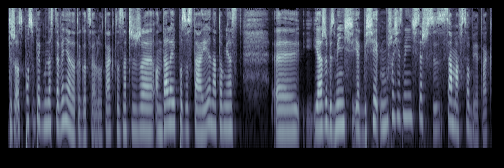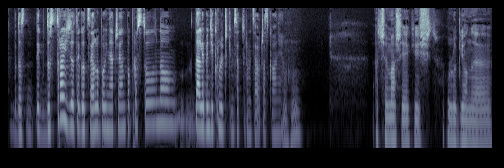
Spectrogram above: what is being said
też o sposób jakby nastawienia do tego celu, tak? To znaczy, że on dalej pozostaje, natomiast e, ja, żeby zmienić jakby się, muszę się zmienić też sama w sobie, tak? Jakby, do, jakby dostroić do tego celu, bo inaczej on po prostu no, dalej będzie króliczkiem, za którym cały czas gonię. Mhm. A czy masz jakieś ulubione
